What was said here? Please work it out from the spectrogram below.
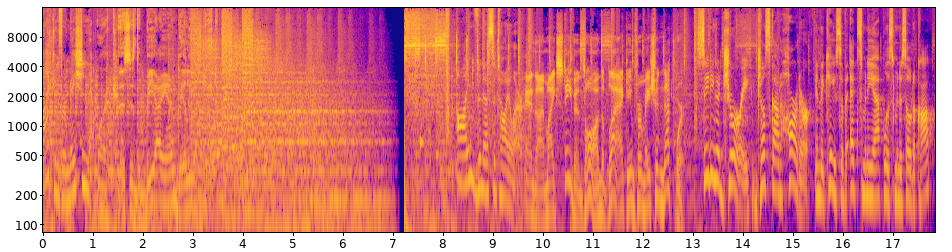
Black Information Network. This is the BIN Daily Update. I'm Vanessa Tyler. And I'm Mike Stevens on the Black Information Network. Seating a jury just got harder in the case of ex Minneapolis, Minnesota cop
